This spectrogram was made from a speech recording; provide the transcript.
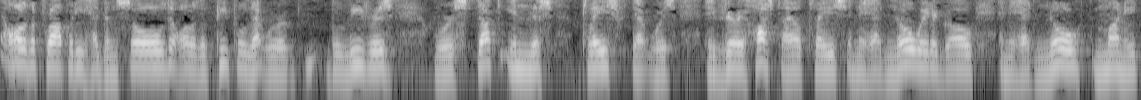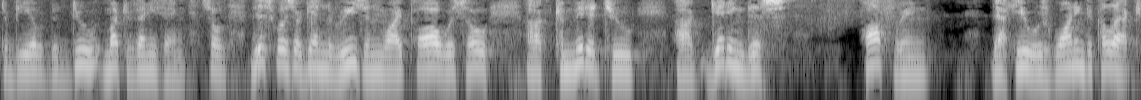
All of the property had been sold. All of the people that were believers were stuck in this place that was a very hostile place and they had no way to go and they had no money to be able to do much of anything. So this was again the reason why Paul was so uh, committed to uh, getting this offering that he was wanting to collect.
